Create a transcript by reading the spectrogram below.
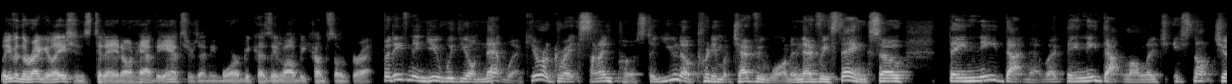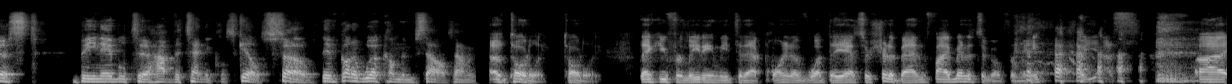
Well, even the regulations today don't have the answers anymore because they've all become so great. But even in you with your network, you're a great signposter. You know pretty much everyone and everything. So they need that network. They need that knowledge. It's not just being able to have the technical skills. So they've got to work on themselves, haven't they? Oh, totally, totally thank you for leading me to that point of what the answer should have been five minutes ago for me. but yes, uh,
